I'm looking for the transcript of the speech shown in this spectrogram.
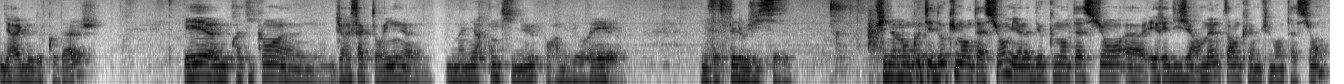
des règles de codage. Et nous pratiquons du refactoring de manière continue pour améliorer les aspects logiciels. Finalement, côté documentation, bien, la documentation est rédigée en même temps que l'implémentation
